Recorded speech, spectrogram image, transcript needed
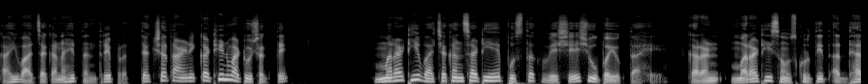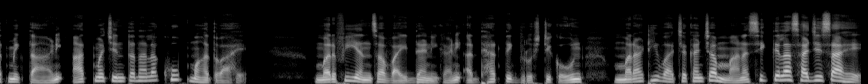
काही वाचकांना हे तंत्रे प्रत्यक्षात आणणे कठीण वाटू शकते. मराठी वाचकांसाठी हे पुस्तक विशेष उपयुक्त आहे कारण मराठी संस्कृतीत आध्यात्मिकता आणि आत्मचिंतनाला खूप महत्त्व आहे. मर्फी यांचा वैज्ञानिक आणि आध्यात्मिक दृष्टिकोन मराठी वाचकांच्या मानसिकतेला साजेसा आहे.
